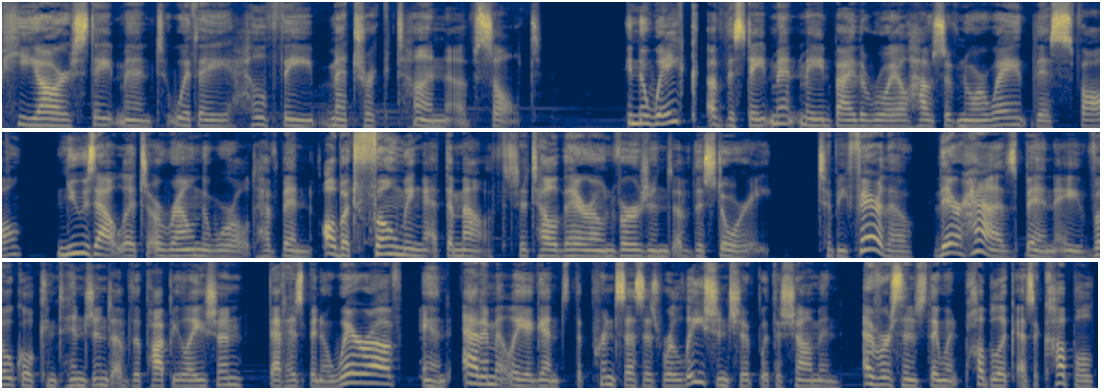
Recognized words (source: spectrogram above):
PR statement with a healthy metric ton of salt. In the wake of the statement made by the Royal House of Norway this fall, News outlets around the world have been all but foaming at the mouth to tell their own versions of the story. To be fair, though, there has been a vocal contingent of the population that has been aware of and adamantly against the princess's relationship with the shaman ever since they went public as a couple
